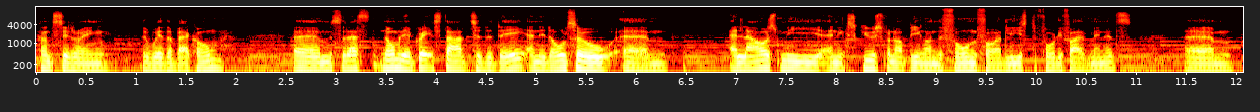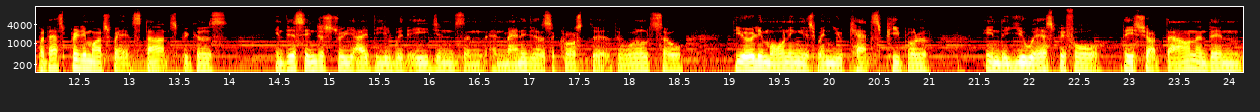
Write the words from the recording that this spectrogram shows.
considering the weather back home. Um, so that's normally a great start to the day, and it also um, allows me an excuse for not being on the phone for at least 45 minutes. Um, but that's pretty much where it starts because in this industry I deal with agents and, and managers across the, the world. So the early morning is when you catch people in the US before they shut down, and then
